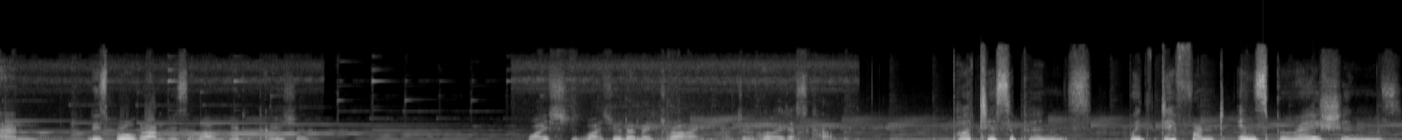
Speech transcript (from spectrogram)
and this program is about meditation. Why sh- why shouldn't I try? I just I just come. Participants with different inspirations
